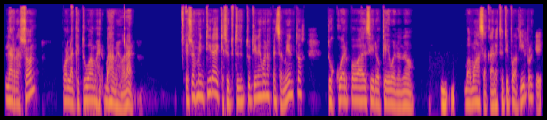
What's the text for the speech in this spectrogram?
la razón por la que tú vas a mejorar. Eso es mentira de que si tú, tienes buenos pensamientos, tu cuerpo va a decir, ok, bueno, no, vamos a sacar este tipo de aquí porque,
